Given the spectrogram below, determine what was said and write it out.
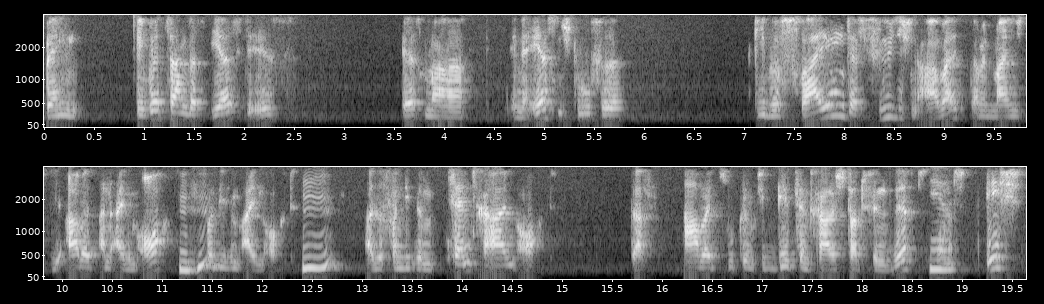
wenn, ich würde sagen, das erste ist erstmal in der ersten Stufe die Befreiung der physischen Arbeit, damit meine ich die Arbeit an einem Ort, mhm. von diesem einen Ort. Mhm. Also von diesem zentralen Ort, das Arbeit zukünftig dezentral stattfinden wird. Ja. Und ich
